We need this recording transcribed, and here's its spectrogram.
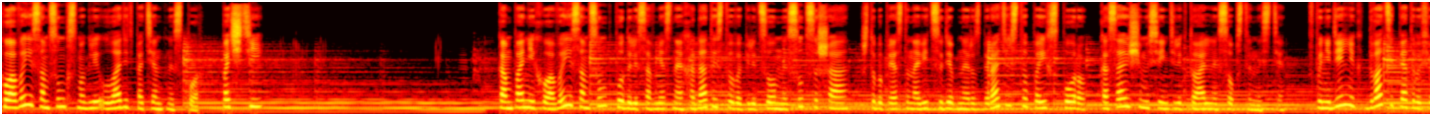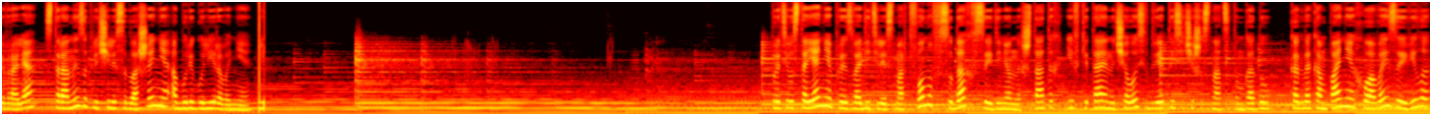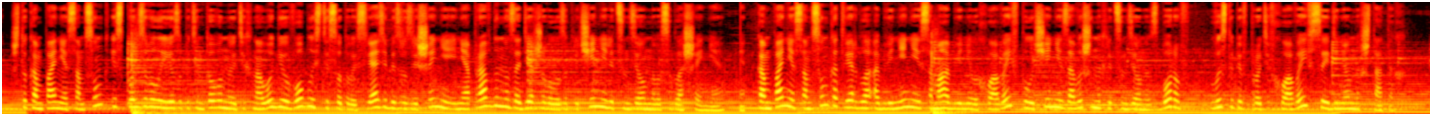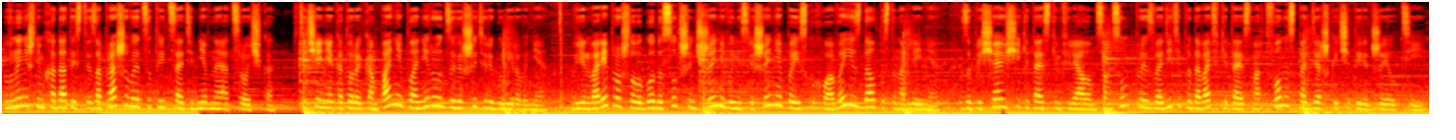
Huawei и Samsung смогли уладить патентный спор. Почти. Компании Huawei и Samsung подали совместное ходатайство в апелляционный суд США, чтобы приостановить судебное разбирательство по их спору, касающемуся интеллектуальной собственности. В понедельник, 25 февраля, стороны заключили соглашение об урегулировании. Противостояние производителей смартфонов в судах в Соединенных Штатах и в Китае началось в 2016 году, когда компания Huawei заявила, что компания Samsung использовала ее запатентованную технологию в области сотовой связи без разрешения и неоправданно задерживала заключение лицензионного соглашения. Компания Samsung отвергла обвинение и сама обвинила Huawei в получении завышенных лицензионных сборов, выступив против Huawei в Соединенных Штатах. В нынешнем ходатайстве запрашивается 30-дневная отсрочка, в течение которой компании планируют завершить регулирование. В январе прошлого года суд Шэньчжэня вынес решение по иску Huawei и издал постановление, запрещающее китайским филиалам Samsung производить и продавать в Китае смартфоны с поддержкой 4G LTE.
